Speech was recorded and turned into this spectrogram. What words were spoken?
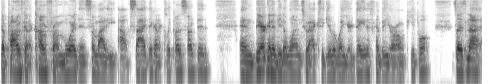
the problem's going to come from more than somebody outside. They're going to click on something and they're going to be the ones who actually give away your data. It's going to be your own people. So it's not,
